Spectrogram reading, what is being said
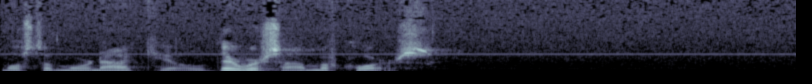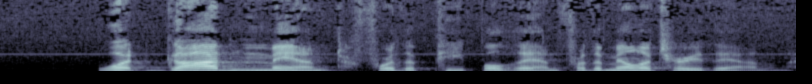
Most of them were not killed. There were some, of course. What God meant for the people then, for the military then,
